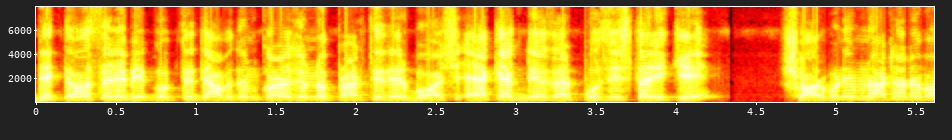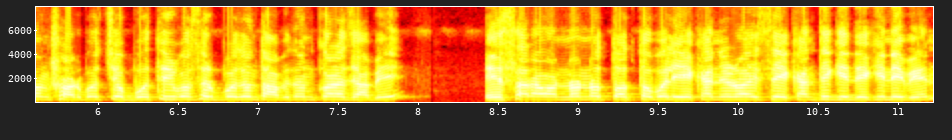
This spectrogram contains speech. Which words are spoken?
দেখতে পাচ্ছেন এই বিজ্ঞপ্তিতে আবেদন করার জন্য প্রার্থীদের বয়স এক এক দুই হাজার পঁচিশ তারিখে সর্বনিম্ন আঠারো এবং সর্বোচ্চ বত্রিশ বছর পর্যন্ত আবেদন করা যাবে। এছাড়া অন্যান্য তথ্যবলী এখানে রয়েছে, এখান থেকে দেখে নেবেন।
